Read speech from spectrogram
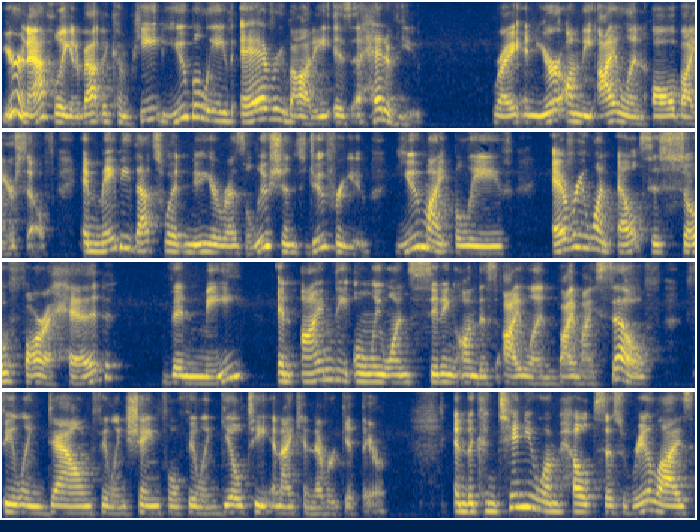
you're an athlete and about to compete, you believe everybody is ahead of you, right? And you're on the island all by yourself. And maybe that's what New Year resolutions do for you. You might believe everyone else is so far ahead than me, and I'm the only one sitting on this island by myself feeling down, feeling shameful, feeling guilty, and I can never get there. And the continuum helps us realize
